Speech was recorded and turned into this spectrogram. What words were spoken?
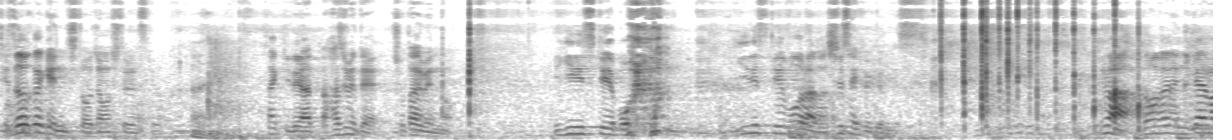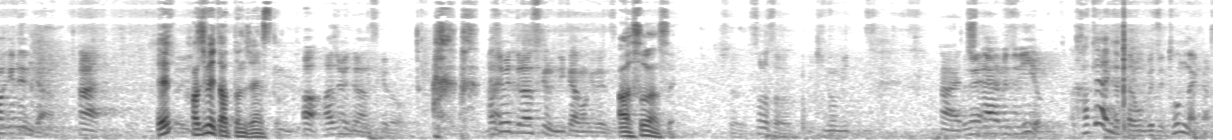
静岡県にちょっとお邪魔してるんですけど、はいさっき出会った初めて初対面のイギリス系ボーラー、イギリス系ボーラーのシュセフ君です。今動画で2回負けてんじゃん。はいえ？初めて会ったんじゃないですか？あ、初めてなんですけど、初めてなんですけど2回負けてるんですよ。あそうなんですねそろそろ意気込み。はい別にいいよ。勝てないんだったらもう別に取んないから。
